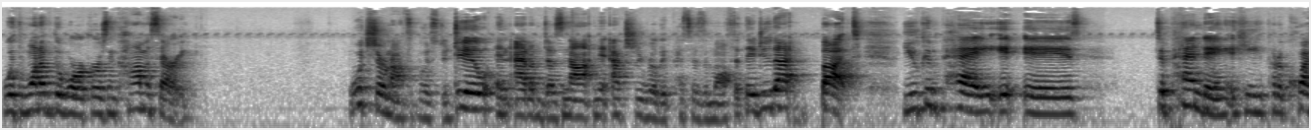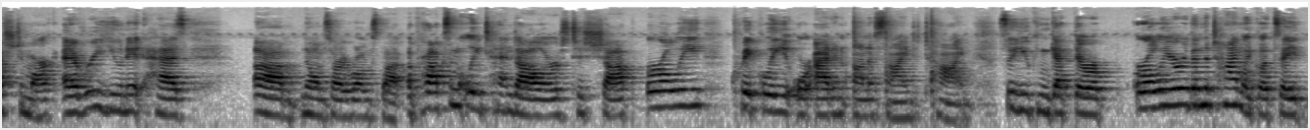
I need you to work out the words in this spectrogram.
with one of the workers in commissary, which they're not supposed to do, and Adam does not, and it actually really pisses him off that they do that. But you can pay. It is depending. He put a question mark. Every unit has um, no, I'm sorry, wrong spot. Approximately $10 to shop early, quickly, or at an unassigned time. So you can get there earlier than the time. Like, let's say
